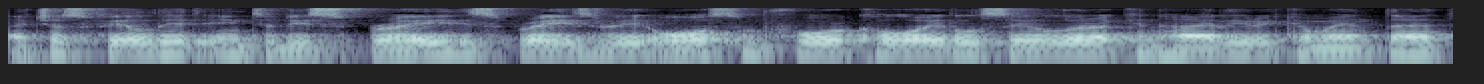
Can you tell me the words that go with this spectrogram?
I just filled it into this spray. This spray is really awesome for colloidal silver. I can highly recommend that.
